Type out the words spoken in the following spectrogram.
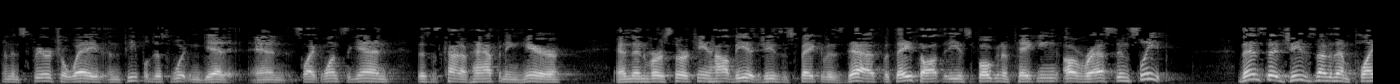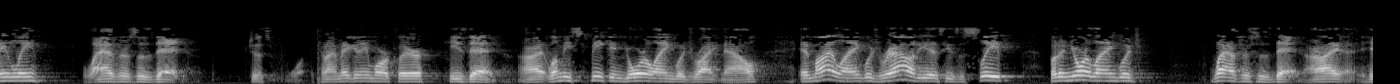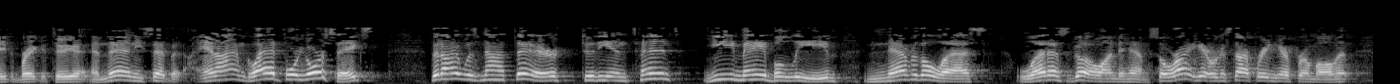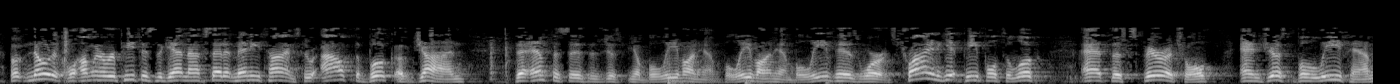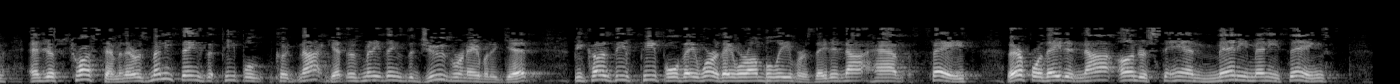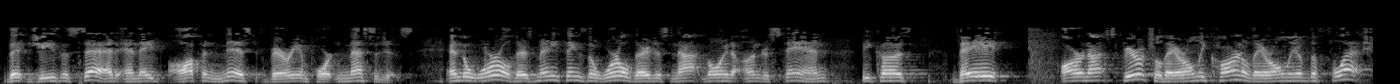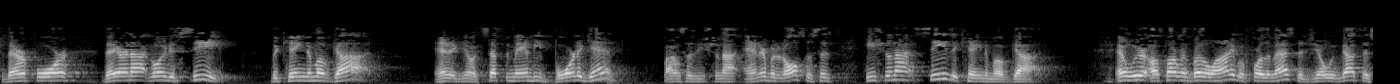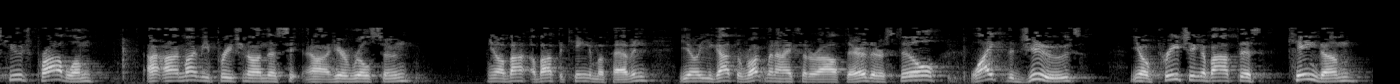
and in spiritual ways, and people just wouldn't get it. And it's like, once again, this is kind of happening here. And then verse 13, howbeit Jesus spake of his death, but they thought that he had spoken of taking a rest in sleep. Then said Jesus unto them plainly, Lazarus is dead. Just, can I make it any more clear? He's dead. Alright, let me speak in your language right now. In my language, reality is he's asleep, but in your language, Lazarus is dead. Alright, I hate to break it to you. And then he said, but, and I am glad for your sakes that I was not there to the intent ye may believe, nevertheless, let us go unto him. So right here, we're going to stop reading here for a moment. But notice, well, I'm going to repeat this again, I've said it many times throughout the book of John. The emphasis is just, you know, believe on him, believe on him, believe his words. Trying to get people to look at the spiritual and just believe him and just trust him. And there was many things that people could not get. There's many things the Jews weren't able to get because these people, they were, they were unbelievers. They did not have faith. Therefore, they did not understand many, many things that Jesus said, and they often missed very important messages. And the world, there's many things the world they're just not going to understand because they are not spiritual. They are only carnal. They are only of the flesh. Therefore, they are not going to see the kingdom of God. And, you know, except the man be born again. Bible says he shall not enter, but it also says he shall not see the kingdom of God. And we were, I was talking with Brother Lonnie before the message. You know, we've got this huge problem. I, I might be preaching on this uh, here real soon. You know, about about the kingdom of heaven. You know, you got the Ruckmanites that are out there that are still like the Jews. You know, preaching about this kingdom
